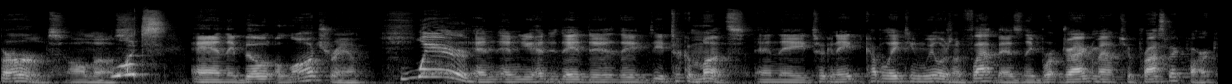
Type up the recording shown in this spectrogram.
berms almost. what? And they built a launch ramp Where? and and you had to they they they it took them months and they took an eight couple eighteen wheelers on flatbeds and they br- dragged them out to Prospect Park,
